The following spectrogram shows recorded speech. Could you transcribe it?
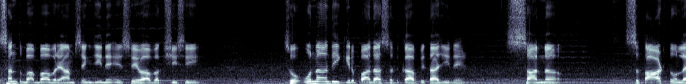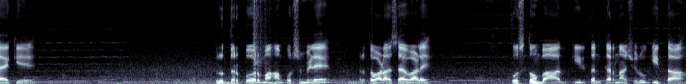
ਸੰਤ ਬਾਬਾ ਵਰਿਆਮ ਸਿੰਘ ਜੀ ਨੇ ਇਹ ਸੇਵਾ ਬਖਸ਼ੀ ਸੀ। ਸੋ ਉਹਨਾਂ ਦੀ ਕਿਰਪਾ ਦਾ ਸਦਕਾ ਪਿਤਾ ਜੀ ਨੇ ਸਨ 67 ਤੋਂ ਲੈ ਕੇ ਰੁਦਰਪੁਰ ਮਹਾਪੁਰਸ਼ ਮਿਲੇ, ਰਤਵਾੜਾ ਸਾਹਿਬ ਵਾਲੇ। ਉਸ ਤੋਂ ਬਾਅਦ ਕੀਰਤਨ ਕਰਨਾ ਸ਼ੁਰੂ ਕੀਤਾ।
